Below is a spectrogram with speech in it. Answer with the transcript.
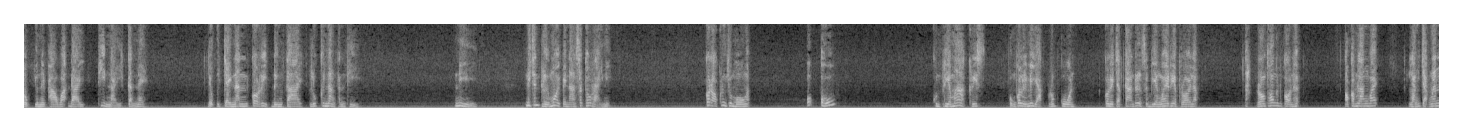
ตกอยู่ในภาวะใดที่ไหนกันแน่ แล้วอึดใจนั้นก็รีบดึงกายลุกขึ้นนั่งทันที นี่ นี่ฉันเผลอม้อยไปนานสักเท่าไหร่นี่ ก็เราครึ่งชั่วโมงอะโอ้โอ้คุณเพลียมากคริส ผมก็เลยไม่อยากรบกวน ก็เลยจัดการเรื่องสเสบียงไว้ให้เรียบร้อยแล้วรองท้องกันก่อนเถอะเอากำลังไว้ หลังจากนั้น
